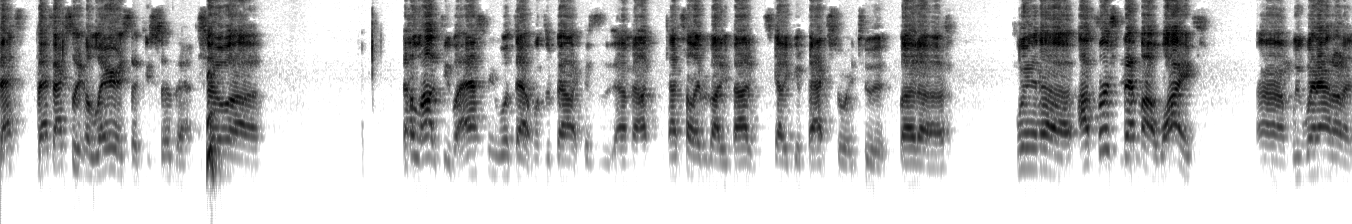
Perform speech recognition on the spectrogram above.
That's that's actually hilarious that you said that. So uh, a lot of people ask me what that one's about because I, mean, I, I tell everybody about it. It's got a good backstory to it. But uh, when uh, I first met my wife, um, we went out on a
